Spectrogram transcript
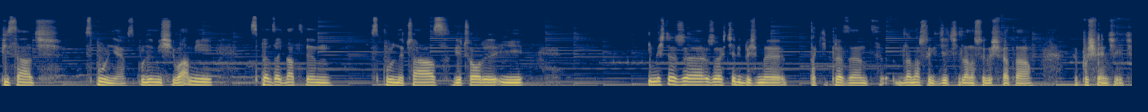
pisać wspólnie, wspólnymi siłami, spędzać na tym wspólny czas, wieczory i, i myślę, że, że chcielibyśmy taki prezent dla naszych dzieci, dla naszego świata poświęcić.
